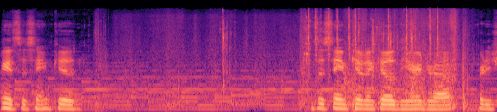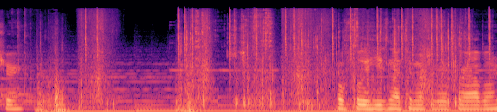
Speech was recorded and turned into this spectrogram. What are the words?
it's the same kid. It's the same kid that killed the airdrop, pretty sure. Hopefully he's not too much of a problem.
